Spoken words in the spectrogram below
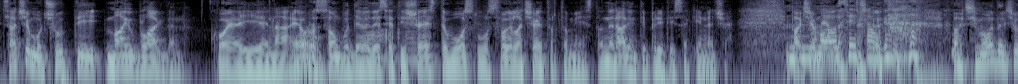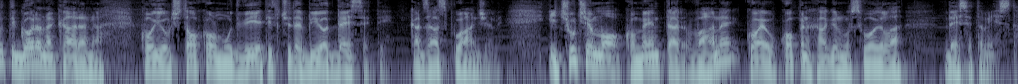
sad ćemo čuti Maju Blagdan, koja je na Eurosongu 96. u Oslu osvojila četvrto mjesto. Ne radim ti pritisak inače. Pa Ne onda- osjećam ga. pa ćemo onda čuti Gorana Karana, koji je u Štokholmu 2000. bio deseti kad zaspu Anđeli. I čućemo komentar Vane, koja je u Kopenhagenu osvojila deseto mjesto.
